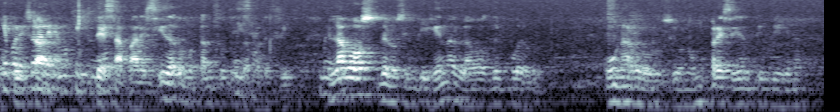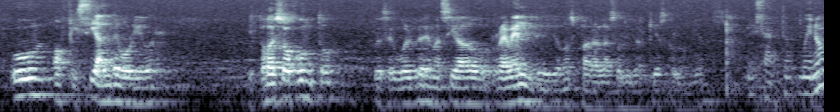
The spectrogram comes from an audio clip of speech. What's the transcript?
que por eso la tenemos que estudiar. Desaparecida como tantos desaparecidos. Es la voz de los indígenas, la voz del pueblo. Una revolución, un presidente indígena, un oficial de Bolívar. Y todo eso junto pues se vuelve demasiado rebelde, digamos, para las oligarquías colombianas. Exacto. Bueno,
